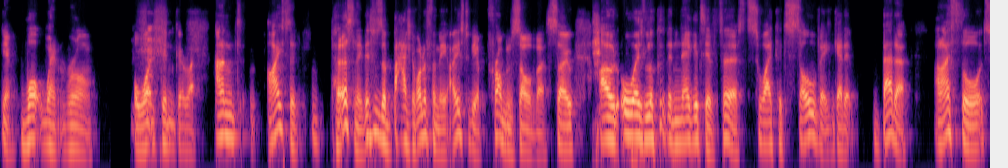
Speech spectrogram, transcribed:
you know, what went wrong or what didn't go right. And I said personally, this was a badge of honor for me. I used to be a problem solver. So I would always look at the negative first so I could solve it and get it better. And I thought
